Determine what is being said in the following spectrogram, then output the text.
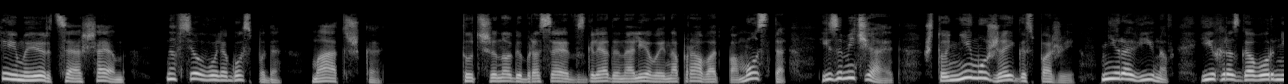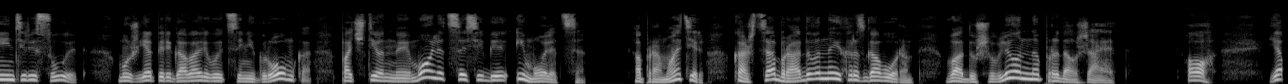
«Имир Цашем, на все воля Господа, матушка, Тут Шиноби бросает взгляды налево и направо от помоста и замечает, что ни мужей госпожи, ни раввинов их разговор не интересует. Мужья переговариваются негромко, почтенные молятся себе и молятся. А про матерь, кажется, обрадованная их разговором, воодушевленно продолжает. «О, я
